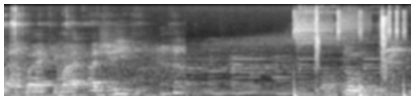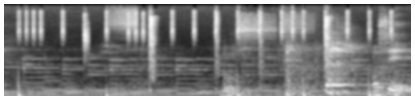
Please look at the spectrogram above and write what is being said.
Ale po jaki ma agility. Bum. Bum. Mocniej.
